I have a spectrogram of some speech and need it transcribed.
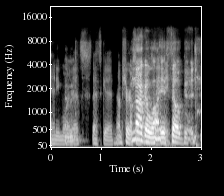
anymore. That's that's good. I'm sure. I'm not gonna lie, it felt good.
